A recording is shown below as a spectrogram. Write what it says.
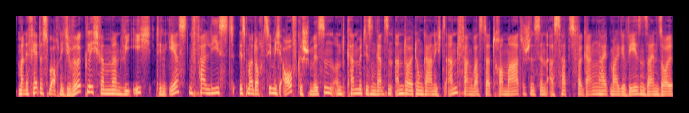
Man erfährt es aber auch nicht wirklich. Wenn man wie ich den ersten Fall liest, ist man doch ziemlich aufgeschmissen und kann mit diesen ganzen Andeutungen gar nichts anfangen, was da Traumatisches in Assads Vergangenheit mal gewesen sein soll.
